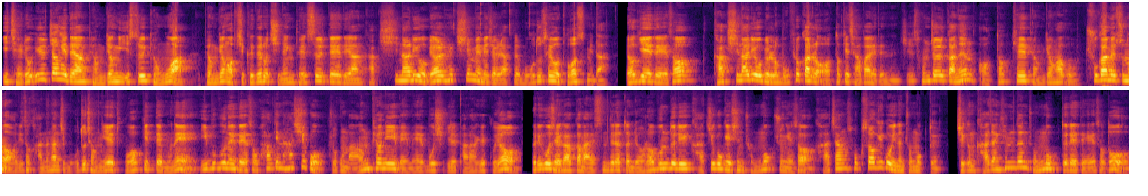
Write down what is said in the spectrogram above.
이 재료 일정에 대한 변경이 있을 경우와 변경 없이 그대로 진행됐을 때에 대한 각 시나리오별 핵심 매매 전략들 모두 세워두었습니다. 여기에 대해서 각 시나리오별로 목표가를 어떻게 잡아야 되는지, 손절가는 어떻게 변경하고, 추가 매수는 어디서 가능한지 모두 정리해 두었기 때문에 이 부분에 대해서 확인하시고 조금 마음 편히 매매해 보시길 바라겠고요. 그리고 제가 아까 말씀드렸던 여러분들이 가지고 계신 종목 중에서 가장 속썩이고 있는 종목들, 지금 가장 힘든 종목들에 대해서도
